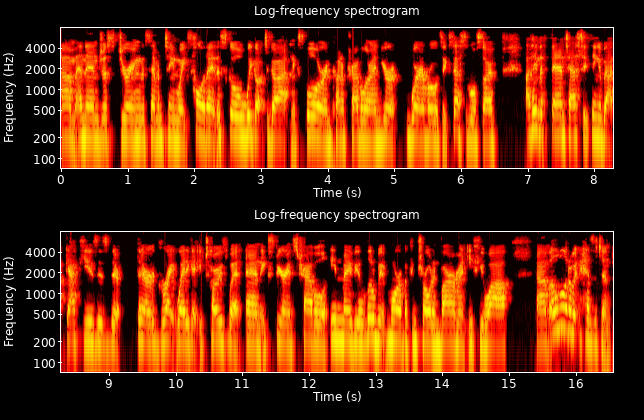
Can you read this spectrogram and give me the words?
Um, and then just during the 17 weeks holiday at the school, we got to go out and explore and kind of travel around Europe wherever it was accessible. So I think the fantastic thing about gap years is they're they're a great way to get your toes wet and experience travel in maybe a little bit more of a controlled environment if you are um, a little bit hesitant.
